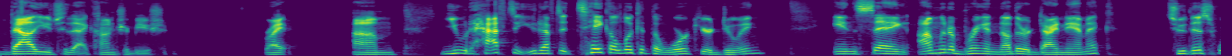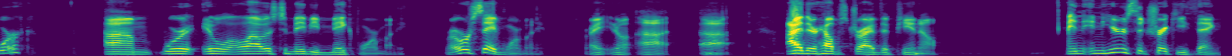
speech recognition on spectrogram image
value to that contribution, right? Um, you would have to you'd have to take a look at the work you're doing in saying I'm going to bring another dynamic to this work um, where it will allow us to maybe make more money, right, or save more money, right? You know, uh, uh, either helps drive the P and. And here's the tricky thing:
